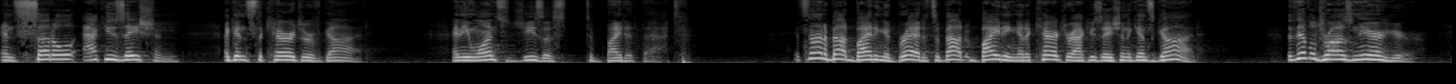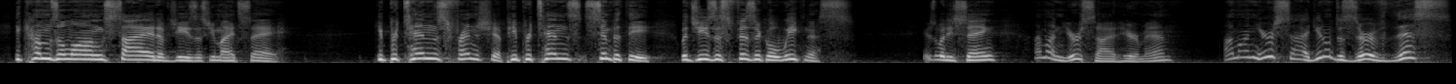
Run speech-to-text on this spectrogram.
and subtle accusation against the character of God. And he wants Jesus to bite at that. It's not about biting at bread, it's about biting at a character accusation against God. The devil draws near here. He comes alongside of Jesus, you might say. He pretends friendship, he pretends sympathy with Jesus' physical weakness. Here's what he's saying I'm on your side here, man. I'm on your side. You don't deserve this.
